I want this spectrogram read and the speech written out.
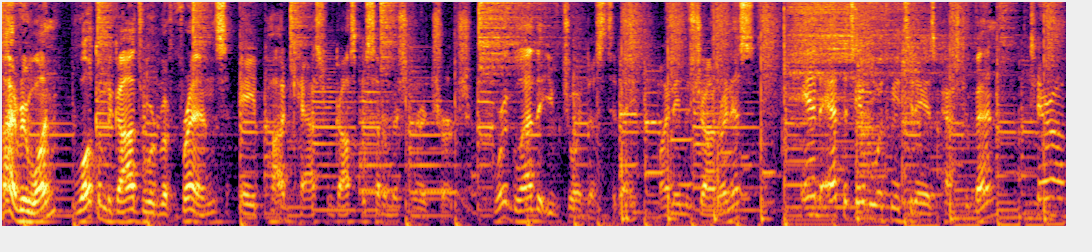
Hi, everyone. Welcome to God's Word with Friends, a podcast from Gospel Center Missionary Church. We're glad that you've joined us today. My name is John Rennis, and at the table with me today is Pastor Ben, Tara,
